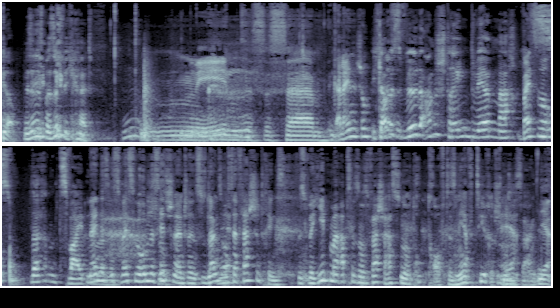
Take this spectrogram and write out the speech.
Genau. Wir sind jetzt bei Süffigkeit. Nee, das ist, ähm, alleine schon. Ich glaube, es würde anstrengend werden nach, Weißt du warum? nach dem zweiten. Nein, das ist, weißt du, warum das jetzt schon anstrengend ist? Solange du aus der Flasche trinkst, ist bei jedem Mal Absetzen aus der Flasche hast du noch Druck drauf. Das nervt tierisch, muss Ja. ich sagen. Ja.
